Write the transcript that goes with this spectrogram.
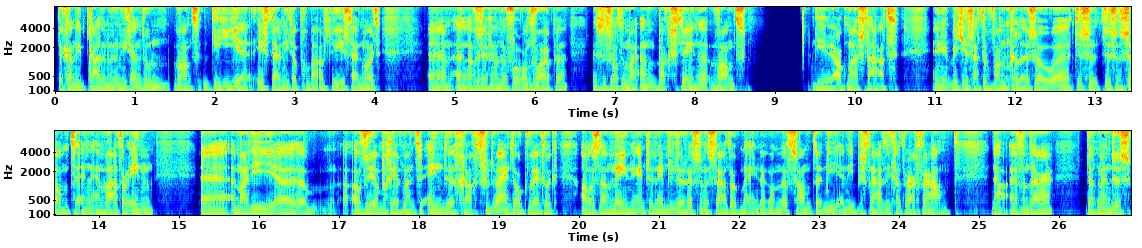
Daar kan die kademuur niet aan doen, want die eh, is daar niet op gebouwd. Die is daar nooit, eh, laten we zeggen, voor ontworpen. Dus er zat maar een bakstenen wand, die er ook maar staat. En die een beetje staat te wankelen, zo tussen, tussen zand en, en water in. Eh, maar die, eh, als die op een gegeven moment in de gracht verdwijnt, ook werkelijk alles dan meeneemt. Dan neemt hij de rest van de straat ook mee. Dan komt dat zand en die, en die bestrating gaat erachteraan. Nou, en vandaar dat men dus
